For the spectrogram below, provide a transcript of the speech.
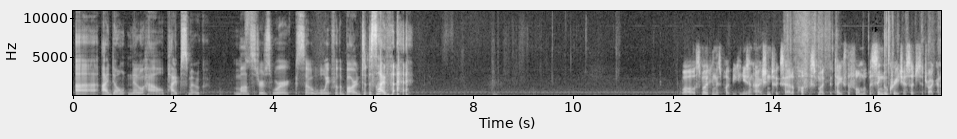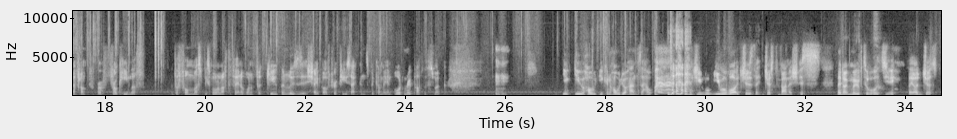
Uh, I don't know how pipe smoke monsters work, so we'll wait for the bard to decide that. While smoking this pipe, you can use an action to exhale a puff of smoke that takes the form of a single creature, such as a dragon, a flumph, or a froggy froghemoth. The form must be small enough to fit in a one-foot cube and loses its shape after a few seconds, becoming an ordinary puff of smoke. you you hold you can hold your hands out, and you will you will watch as it just vanishes. They don't move towards you. They are just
